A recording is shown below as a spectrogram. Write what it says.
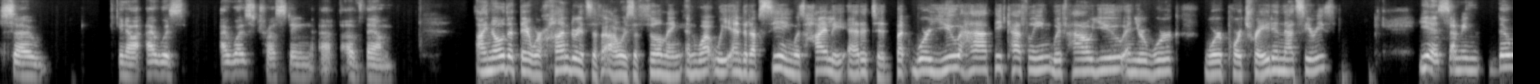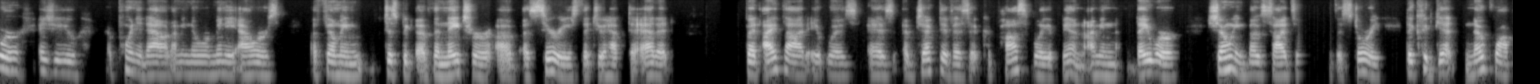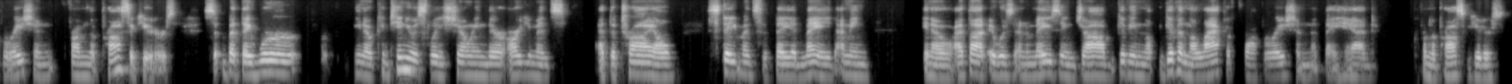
So, you know, I was I was trusting uh, of them. I know that there were hundreds of hours of filming, and what we ended up seeing was highly edited. But were you happy, Kathleen, with how you and your work were portrayed in that series? Yes, I mean, there were, as you pointed out, I mean, there were many hours of filming just of the nature of a series that you have to edit. But I thought it was as objective as it could possibly have been. I mean, they were showing both sides of the story. They could get no cooperation from the prosecutors, so, but they were, you know, continuously showing their arguments at the trial, statements that they had made. I mean, you know, I thought it was an amazing job given the, given the lack of cooperation that they had from the prosecutors.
